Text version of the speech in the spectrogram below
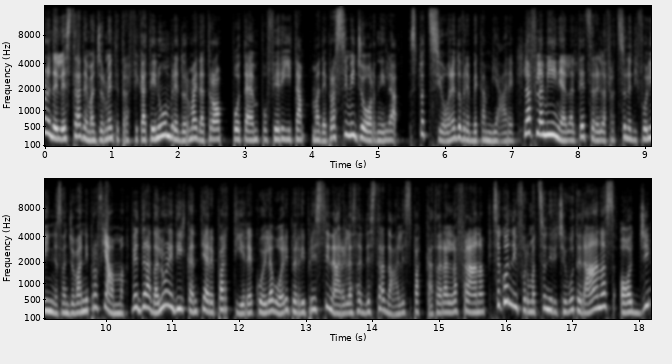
una delle strade maggiormente trafficate in Umbria ed ormai da troppo tempo ferita, ma dai prossimi giorni la situazione dovrebbe cambiare. La Flaminia, all'altezza della frazione di Foligno San Giovanni Profiamma, vedrà da lunedì il cantiere partire coi lavori per ripristinare la sede stradale spaccata dalla frana. Secondo informazioni ricevute da ANAS, oggi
